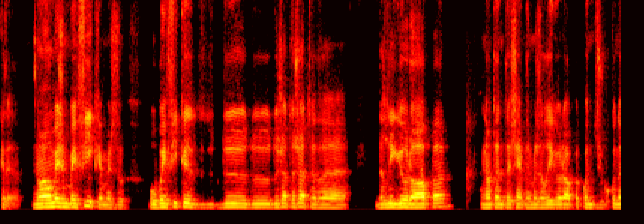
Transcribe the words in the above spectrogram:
dizer, não é o mesmo Benfica, mas o, o Benfica de- de- do, do JJ da, da Liga Europa, não tanto da Champions, mas da Liga Europa, quando, quando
